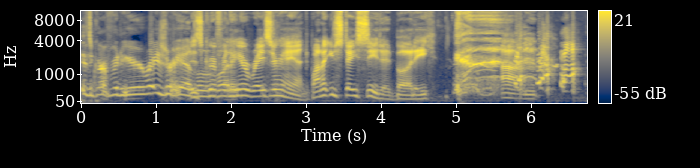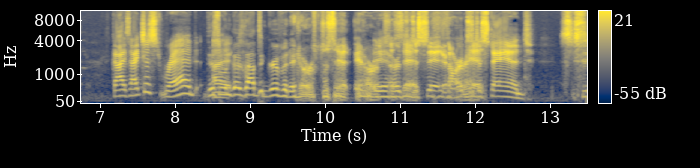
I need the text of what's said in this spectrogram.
Is Griffin here? Raise your hand, Is Griffin buddy. here? Raise your hand. Why don't you stay seated, buddy? um, Guys, I just read This uh, one goes out to Griffin. It hurts to sit. It hurts, It to hurts sit. to sit. It hurts to stand. S-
